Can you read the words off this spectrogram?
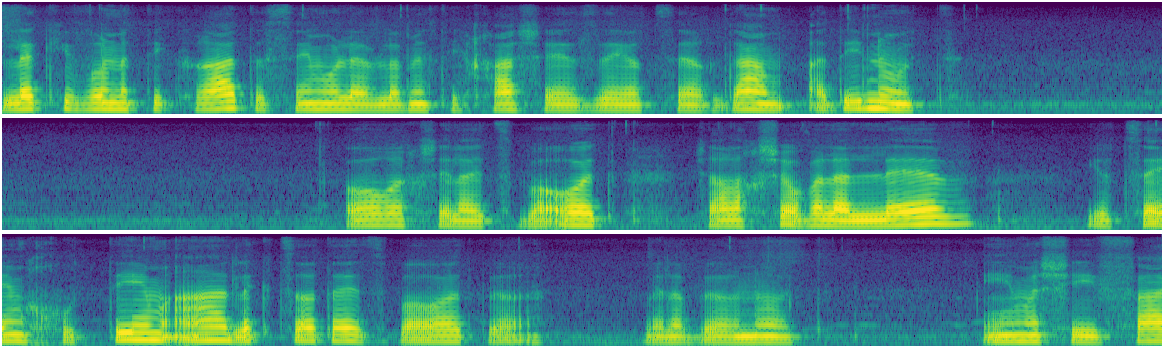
לכיוון התקרה, תשימו לב למתיחה שזה יוצר, גם עדינות. האורך של האצבעות. אפשר לחשוב על הלב, יוצא עם חוטים עד לקצות האצבעות ולבעונות. עם השאיפה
